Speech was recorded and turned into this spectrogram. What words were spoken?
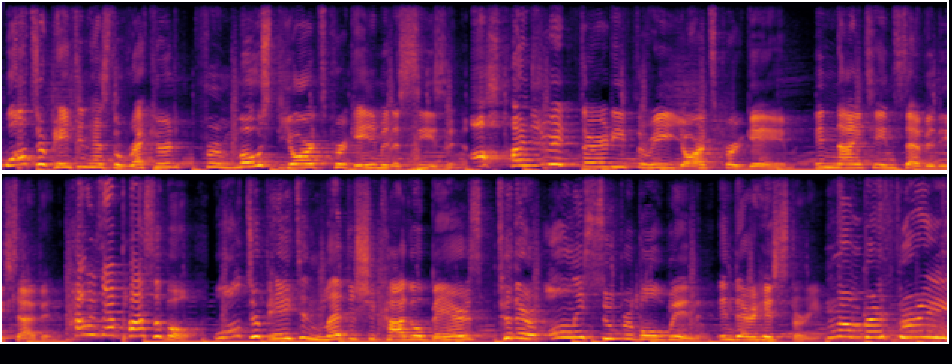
Walter Payton has the record for most yards per game in a season, 133 yards per game in 1977. How is that possible? Walter Payton led the Chicago Bears to their only Super Bowl win in their history. Number three,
